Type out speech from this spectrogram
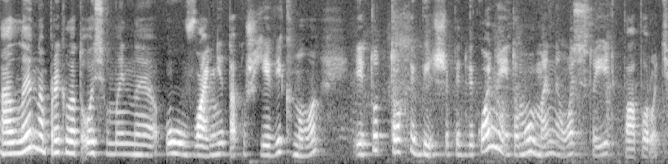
Але, наприклад, ось у мене у ванні також є вікно, і тут трохи більше підвіконня, і тому в мене ось стоїть папороть.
